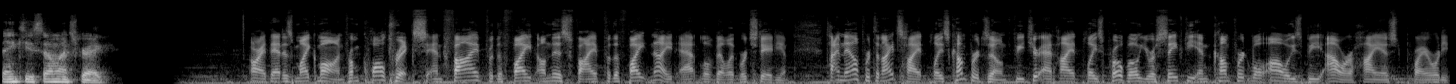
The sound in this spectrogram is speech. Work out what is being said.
Thank you so much, Greg. All right, that is Mike Maughan from Qualtrics and five for the fight on this five for the fight night at LaVell Edwards Stadium. Time now for tonight's Hyatt Place Comfort Zone feature at Hyatt Place Provo. Your safety and comfort will always be our highest priority.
